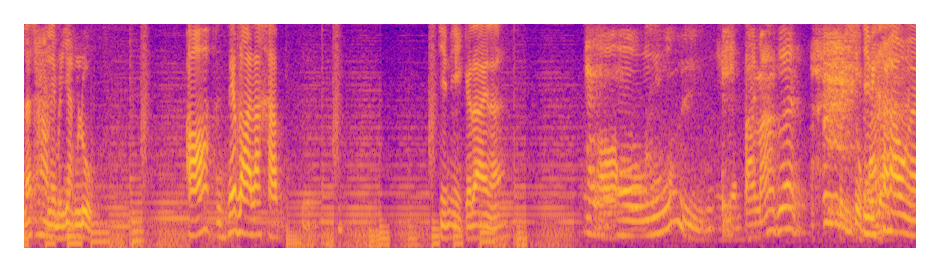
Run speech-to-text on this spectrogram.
แล้วทานอะไรมายังลูก อ๋อ เรียบร้อยแล้วครับ กินอีกก็ได้นะตายมั้งเพื่อน กินข้าวไง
